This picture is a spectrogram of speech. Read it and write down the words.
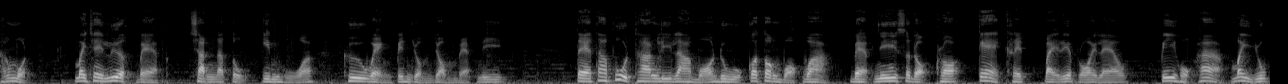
ทั้งหมด ไม่ใช่เลือกแบบชันนตุกินหัว คือแหว่งเป็นหย่อมๆแบบนี้ แต่ถ้าพูดทางลีลาหมอดูก็ต้องบอกว่า แบบนี้สะดาะเคราะห์แก้เคล็ดไปเรียบร้อยแล้ว ปี 65 ไม่ยุบ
